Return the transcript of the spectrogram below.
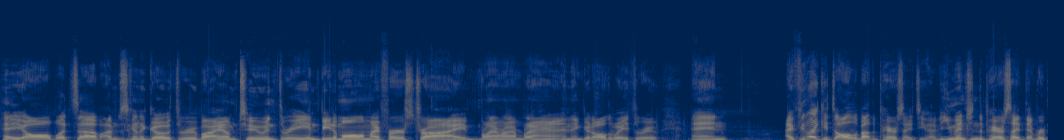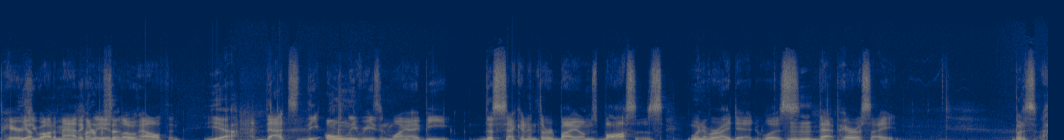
"Hey y'all, what's up? I'm just gonna go through biome two and three and beat them all on my first try, blah blah blah, and then get all the way through." And I feel like it's all about the parasites you have. You mentioned the parasite that repairs Yep, you automatically 100%. in low health, and yeah, that's the only reason why I beat the second and third biomes bosses whenever I did was Mm-hmm. that parasite. But it's,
